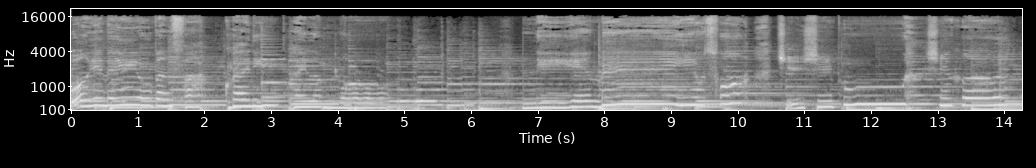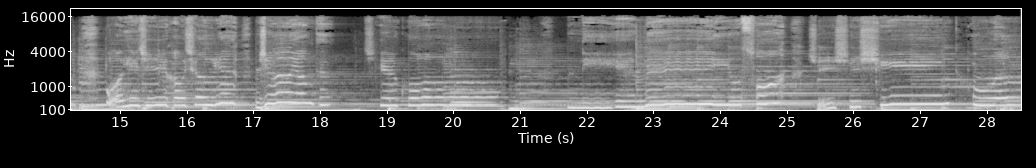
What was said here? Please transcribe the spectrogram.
我也没有办法怪你太冷漠。你也没有错，只是不适合，我也只好承认这样的结果。是心痛了，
